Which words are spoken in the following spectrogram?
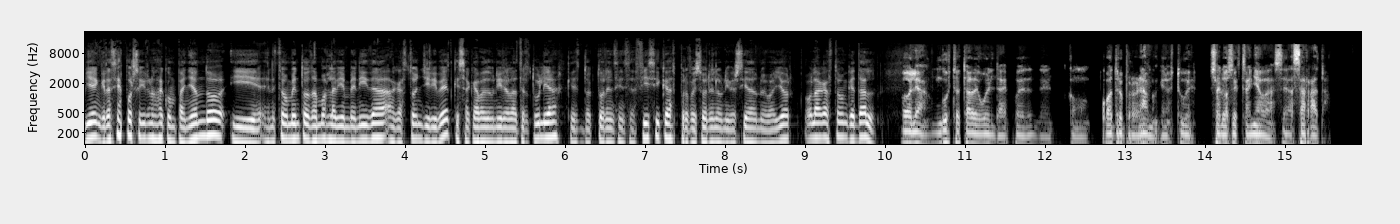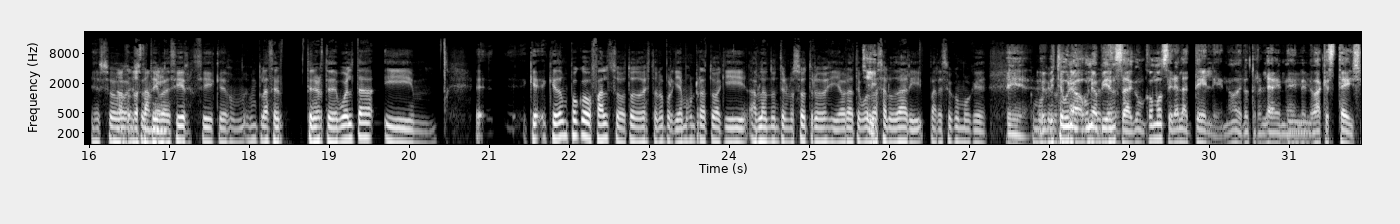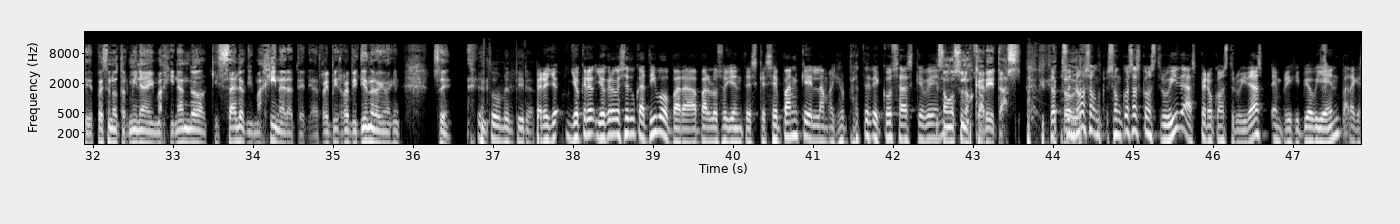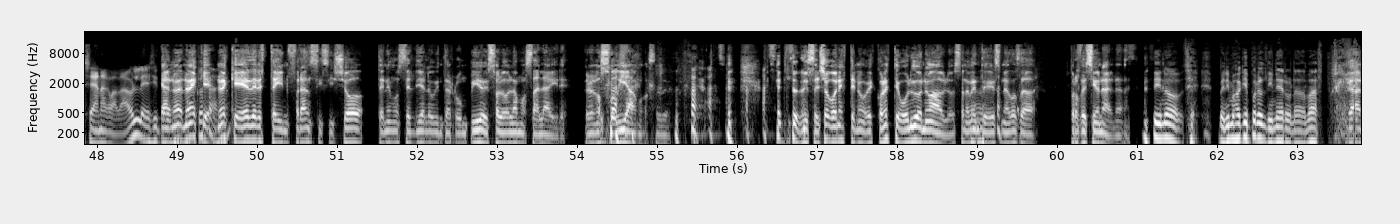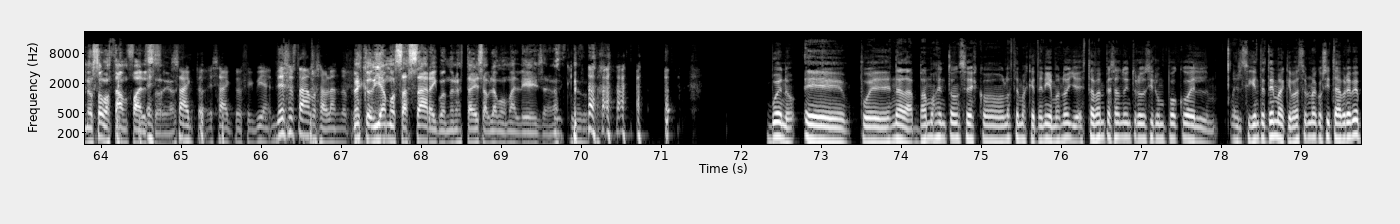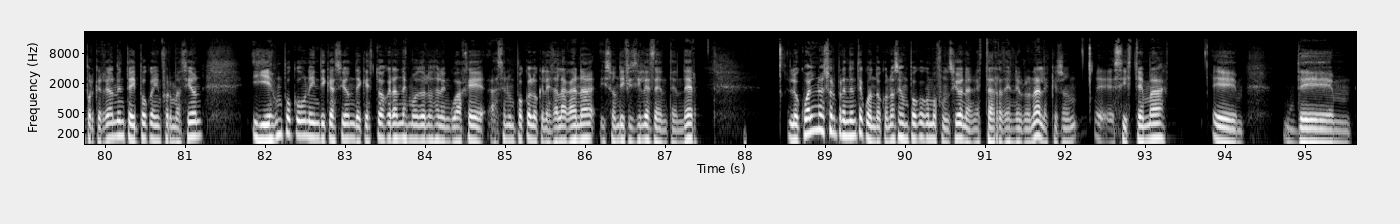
Bien, gracias por seguirnos acompañando y en este momento damos la bienvenida a Gastón Giribet, que se acaba de unir a la tertulia, que es doctor en ciencias físicas, profesor en la Universidad de Nueva York. Hola Gastón, ¿qué tal? Hola, un gusto estar de vuelta después de como cuatro programas que no estuve. Ya los extrañaba hace, hace rato. Eso, eso te iba a decir, sí, que es un, un placer tenerte de vuelta y eh, que, queda un poco falso todo esto, ¿no? Porque llevamos un rato aquí hablando entre nosotros y ahora te vuelvo a saludar y parece como que... como Viste, uno, uno piensa, ¿cómo será la tele, ¿no? Del otro lado, en, el backstage. Y después uno termina imaginando quizá lo que imagina la tele, repitiendo lo que imagina. Sí. Es todo mentira. Pero yo, yo, creo, yo creo que es educativo para, para los oyentes, que sepan que la mayor parte de cosas que ven... Somos unos caretas. Son, no, son, son cosas construidas, pero construidas en principio bien para que sean agradables. Y no, no, es que, ¿no? es que Edelstein, Francis y yo tenemos el diálogo interrumpido y solo hablamos al aire, pero nos odiamos. Entonces, yo con este no, con este boludo no hablo, solamente es una cosa profesional. ¿no? Sí, no, venimos aquí por el dinero nada más. no somos tan falsos. Exacto, exacto, efectivamente. De eso estábamos hablando. No es que odiamos a Sara y cuando no está ella hablamos mal de ella. Claro. Bueno, eh, pues nada, vamos entonces con los temas que teníamos. ¿no? Yo estaba empezando a introducir un poco el, el, siguiente tema, que va a ser una cosita breve porque realmente hay poca información y es un poco una indicación de que estos grandes modelos de lenguaje hacen un poco lo que les da la gana y son difíciles de entender. Lo cual no es sorprendente cuando conoces un poco cómo funcionan estas redes neuronales, que son eh, sistemas eh, de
